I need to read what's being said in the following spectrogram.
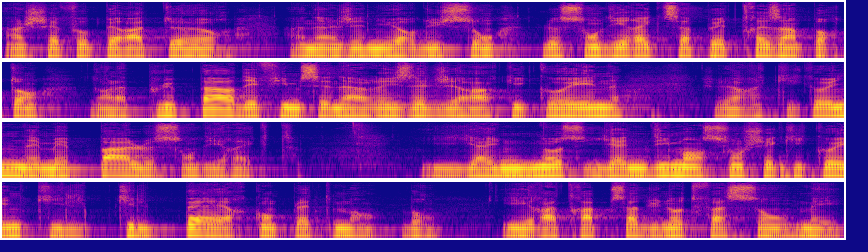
un chef opérateur, un ingénieur du son. Le son direct, ça peut être très important. Dans la plupart des films scénarisés de Gérard Kikoïn, Gérard Kikoïn n'aimait pas le son direct. Il y a une, il y a une dimension chez Kikoïn qu'il perd complètement. Bon, il rattrape ça d'une autre façon, mais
